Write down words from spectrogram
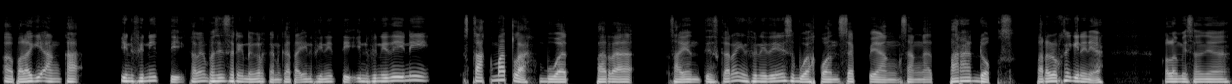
apalagi angka infinity. Kalian pasti sering dengar kan kata infinity. Infinity ini skakmat lah buat para saintis karena infinity ini sebuah konsep yang sangat paradoks. Paradoksnya gini nih ya kalau misalnya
